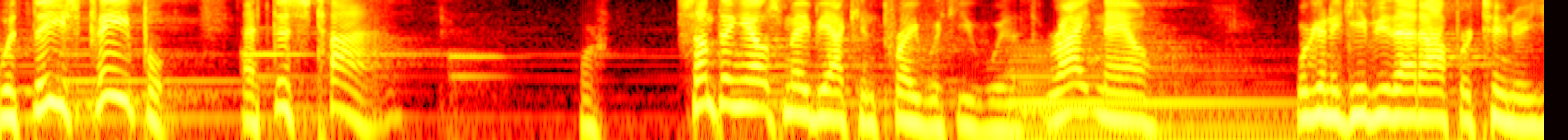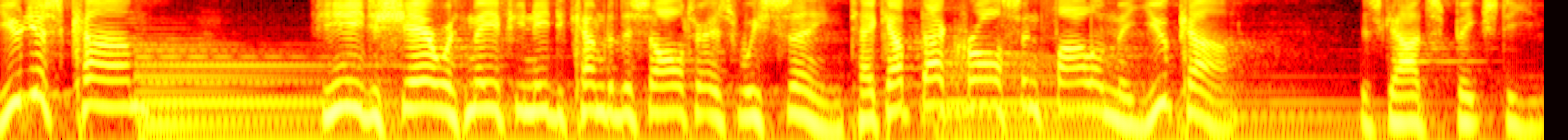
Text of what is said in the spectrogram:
with these people at this time. Or something else maybe I can pray with you with. Right now, we're going to give you that opportunity. You just come if you need to share with me, if you need to come to this altar as we sing, take up that cross and follow me. You come as God speaks to you.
